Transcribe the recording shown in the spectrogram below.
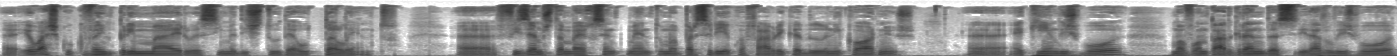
uh, eu acho que o que vem primeiro acima disto tudo é o talento. Uh, fizemos também recentemente uma parceria com a fábrica de unicórnios aqui em Lisboa, uma vontade grande da cidade de Lisboa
